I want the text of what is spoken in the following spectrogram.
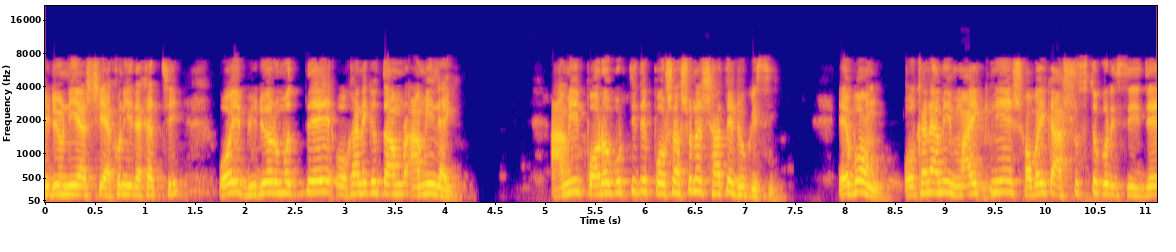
ভিডিও নিয়ে আসছি, এখনই দেখাচ্ছি। ওই ভিডিওর মধ্যে ওখানে কিন্তু আমি নাই। আমি পরবর্তীতে প্রশাসনের সাথে ঢুকেছি এবং ওখানে আমি মাইক নিয়ে সবাইকে আশ্বস্ত করেছি যে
